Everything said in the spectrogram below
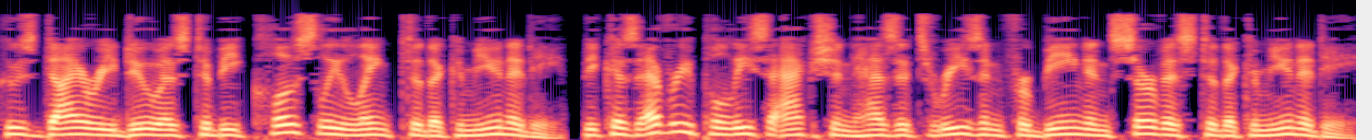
whose diary do is to be closely linked to the community, because every police action has its reason for being in service to the community,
